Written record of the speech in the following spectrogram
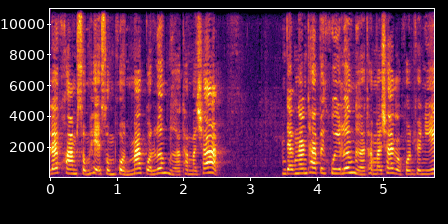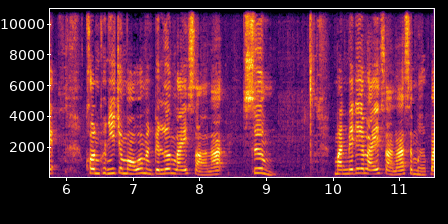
และความสมเหตุสมผลมากกว่าเรื่องเหนือธรรมชาติ ดังนั้นถ้าไปคุยเรื่องเหนือธรรมชาติกับคนคนนี้ คนคนนี้จะมองว่ามันเป็นเรื่องไร้สาระ ซึ่งมันไม่ได้ไร้สาระเสมอไป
